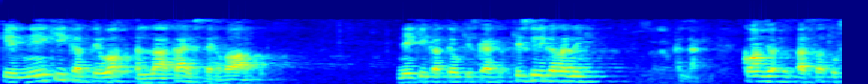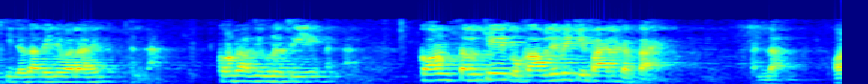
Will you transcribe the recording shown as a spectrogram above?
کہ نیکی کرتے وقت اللہ کا استحبار ہو۔ نیکی کرتے ہو کس کا کس کے لیے کر رہا ہے نیکی؟ اللہ کی کون اس کی جزا دینے والا ہے؟ اللہ۔ کون راضی ہونا چاہیے؟ اللہ۔ کون سب کے مقابلے میں کفایت کرتا ہے؟ اللہ۔ اور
